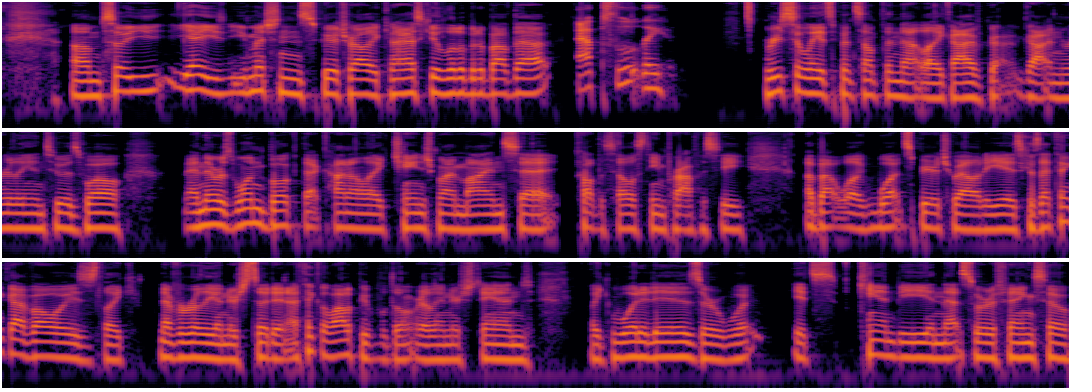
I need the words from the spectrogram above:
um, so you, yeah, you, you mentioned spirituality. Can I ask you a little bit about that? Absolutely. Recently, it's been something that like I've gotten really into as well. And there was one book that kind of like changed my mindset called The Celestine Prophecy about like what spirituality is. Cause I think I've always like never really understood it. And I think a lot of people don't really understand like what it is or what it's can be and that sort of thing. So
